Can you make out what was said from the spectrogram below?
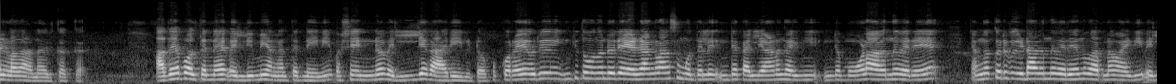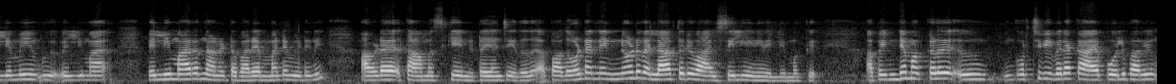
ഉള്ളതാണ് അവർക്കൊക്കെ. അതേപോലെ തന്നെ വല്യമ്മ അങ്ങനെ തന്നെ ഇനി പക്ഷേ എന്നെ വലിയ കാര്യം കേട്ടോ അപ്പോൾ കുറേ ഒരു എനിക്ക് തോന്നുന്നുണ്ട് ഒരു ഏഴാം ക്ലാസ് മുതൽ എന്റെ കല്യാണം കഴിഞ്ഞ് എന്റെ മോളാകുന്ന വരെ ഞങ്ങൾക്കൊരു വീടാകുന്ന വരെ എന്ന് പറഞ്ഞ മാതിരി വല്യമ്മയും വല്യമാ വല്യമാരെന്നാണ് കേട്ടോ പറയാം അമ്മന്റെ വീടിന് അവിടെ താമസിക്കുകയാണ് കേട്ടോ ഞാൻ ചെയ്തത്. അപ്പോൾ അതുകൊണ്ട് തന്നെ എന്നോട് വല്ലാത്തൊരു വാത്സല്യമാണ് വല്യമ്മക്ക്. അപ്പോൾ എന്റെ മക്കൾ കുറച്ച് വിവരമൊക്കെ ആയപ്പോൾ പറയും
